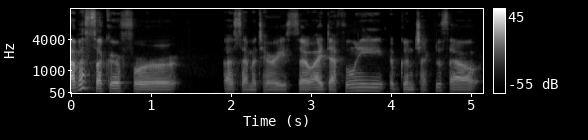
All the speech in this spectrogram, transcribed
I'm a sucker for a cemetery, so I definitely am gonna check this out.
